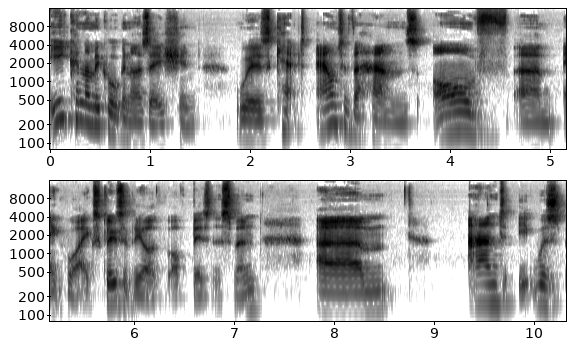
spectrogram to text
economic organization was kept out of the hands of, um, exclusively of, of businessmen, um, and it was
